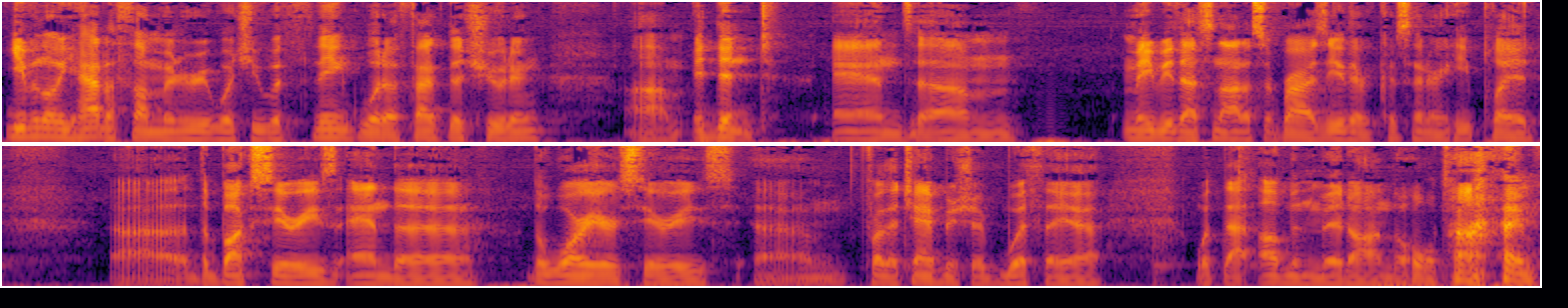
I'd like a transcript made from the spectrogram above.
Even though he had a thumb injury, which you would think would affect the shooting, um, it didn't. And um, maybe that's not a surprise either, considering he played uh, the Buck series and the the Warriors series um, for the championship with a uh, with that oven mitt on the whole time.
